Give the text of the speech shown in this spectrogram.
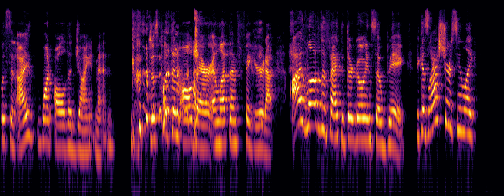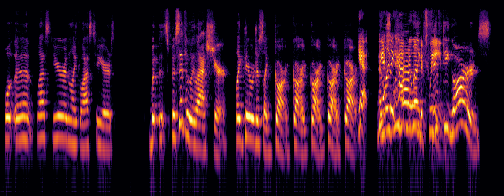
Listen, I want all the giant men. just put them all there and let them figure it out. I love the fact that they're going so big because last year it seemed like, well, uh, last year and like last two years, but specifically last year, like they were just like guard, guard, guard, guard, guard. Yeah, we and actually like, we have had, no like, in between. Fifty guards.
